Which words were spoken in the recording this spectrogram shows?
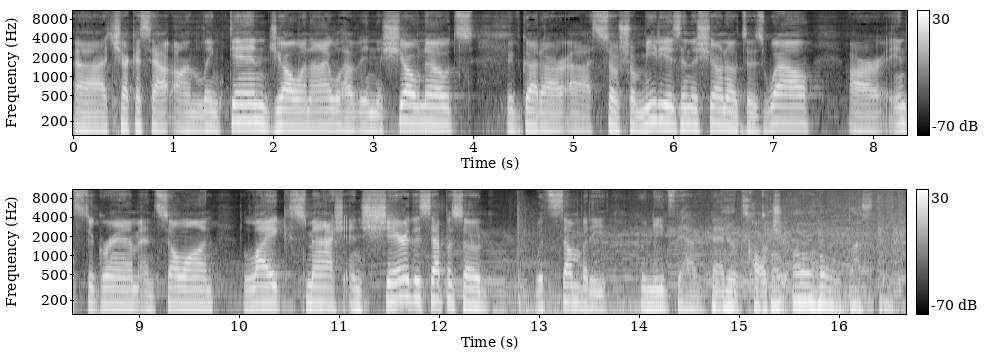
Uh, check us out on LinkedIn. Joe and I will have in the show notes. We've got our uh, social medias in the show notes as well. our Instagram, and so on. Like, smash, and share this episode with somebody who needs to have better culture. co- oh, busted.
